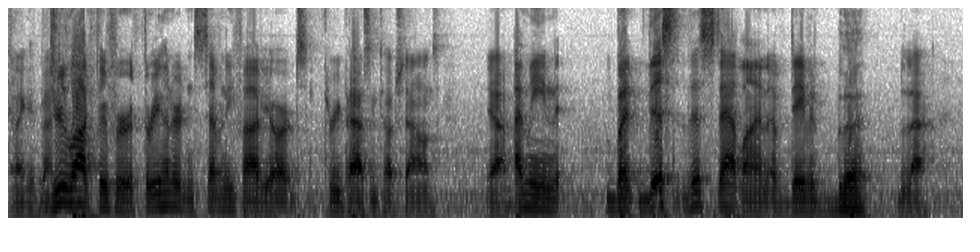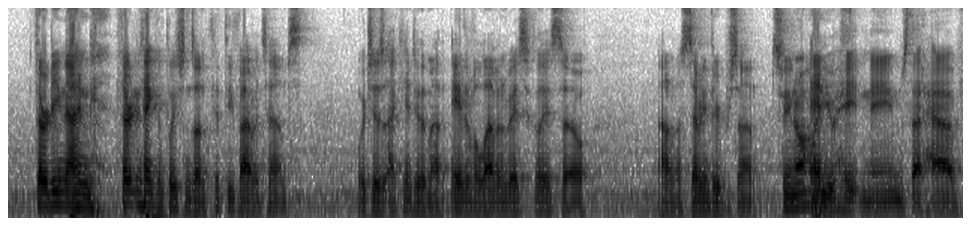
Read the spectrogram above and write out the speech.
and then get benched. Drew Lock threw for 375 yards. Three passing touchdowns. Yeah. I mean, but this this stat line of David Blah, Blah. 39, 39 completions on 55 attempts, which is I can't do the math. Eight of 11 basically. So I don't know, 73 percent. So you know how And- you hate names that have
